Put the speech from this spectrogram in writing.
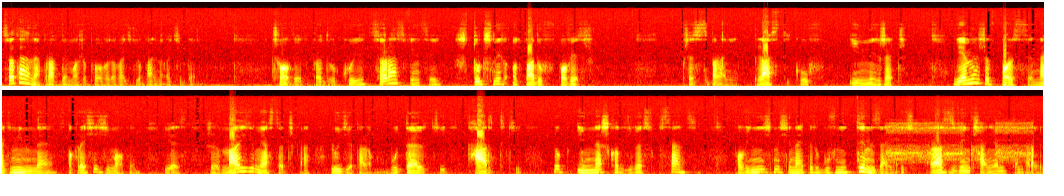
co tak naprawdę może powodować globalne ocieplenie. Człowiek produkuje coraz więcej sztucznych odpadów w powietrzu przez spalanie plastików i innych rzeczy. Wiemy, że w Polsce nagminne w okresie zimowym jest, że w małych miasteczkach ludzie palą butelki, kartki, lub inne szkodliwe substancje. Powinniśmy się najpierw głównie tym zająć oraz zwiększaniem temperatury.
